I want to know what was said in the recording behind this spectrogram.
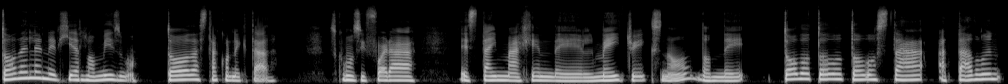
toda la energía es lo mismo. Toda está conectada. Es como si fuera esta imagen del Matrix, ¿no? Donde todo, todo, todo está atado en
